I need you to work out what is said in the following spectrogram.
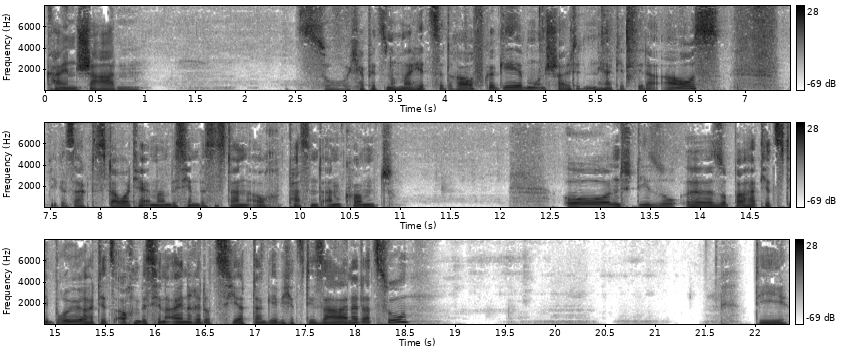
keinen Schaden. So, ich habe jetzt nochmal Hitze draufgegeben und schalte den Herd jetzt wieder aus. Wie gesagt, es dauert ja immer ein bisschen, bis es dann auch passend ankommt. Und die so äh, Suppe hat jetzt, die Brühe hat jetzt auch ein bisschen einreduziert. Dann gebe ich jetzt die Sahne dazu. Die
